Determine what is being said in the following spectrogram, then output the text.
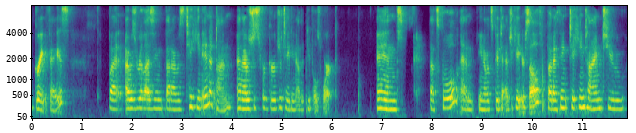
great phase. But I was realizing that I was taking in a ton and I was just regurgitating other people's work. And that's cool and you know it's good to educate yourself but i think taking time to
